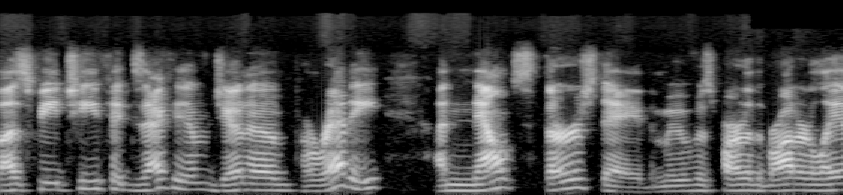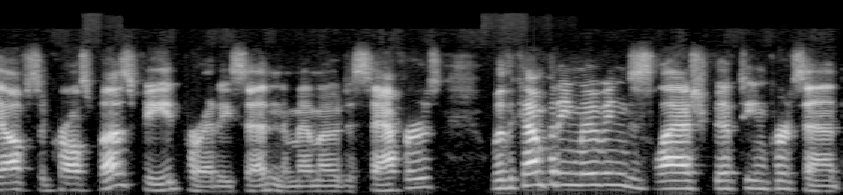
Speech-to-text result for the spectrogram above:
BuzzFeed chief executive Jonah Peretti announced Thursday. The move was part of the broader layoffs across BuzzFeed, Peretti said in a memo to staffers, with the company moving to slash 15%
